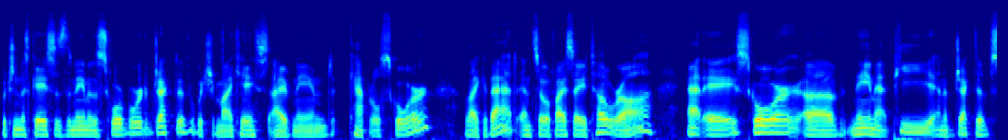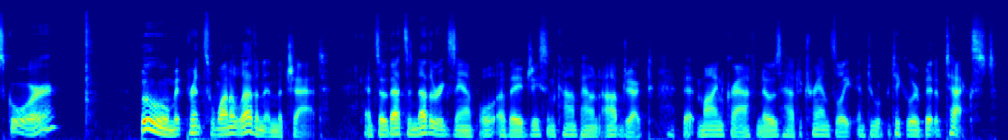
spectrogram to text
which in this case is the name of the scoreboard objective, which in my case I've named capital score, like that. And so if I say tell raw at a score of name at p and objective score, boom, it prints 111 in the chat. And so that's another example of a JSON compound object that Minecraft knows how to translate into a particular bit of text.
